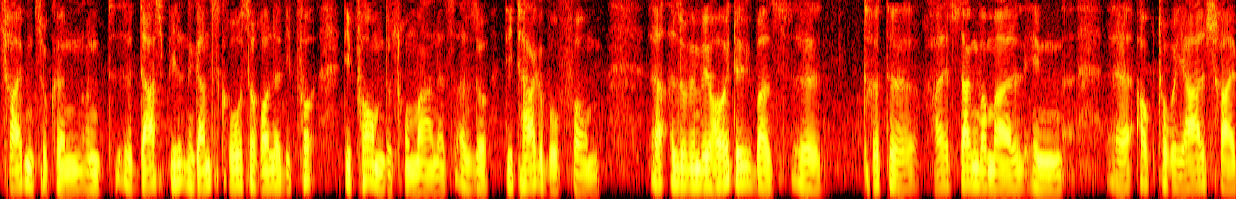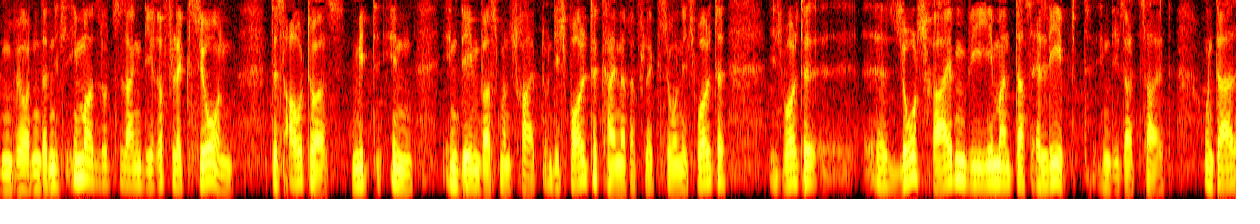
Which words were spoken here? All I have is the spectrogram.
schreiben zu können. Und äh, da spielt eine ganz große Rolle die, die Form des Romanes, also die Tagebuchform. Äh, also wenn wir heute über das äh, Dritte Reich, sagen wir mal, in äh, Auktorial schreiben würden, dann ist immer sozusagen die Reflexion des Autors mit in, in dem, was man schreibt. Und ich wollte keine Reflexion. Ich wollte, ich wollte äh, so schreiben, wie jemand das erlebt in dieser Zeit. Und da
